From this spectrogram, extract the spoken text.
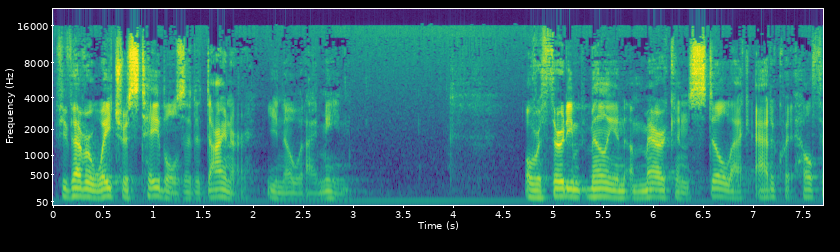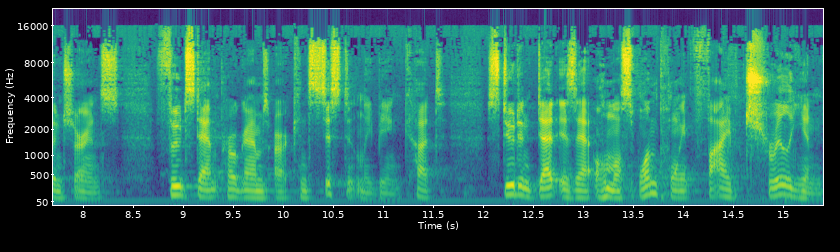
If you've ever waitress tables at a diner, you know what I mean. Over 30 million Americans still lack adequate health insurance. Food stamp programs are consistently being cut. Student debt is at almost $1.5 trillion.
